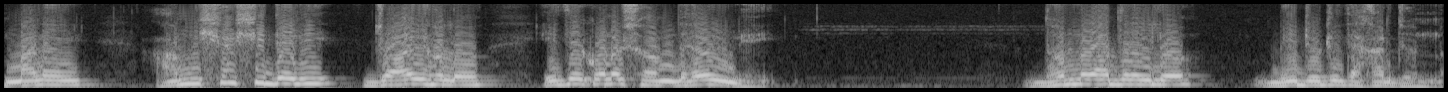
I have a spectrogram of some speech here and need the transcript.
মানে আমিষাসীদেরই জয় হলো এতে কোনো সন্দেহই নেই। ধন্যবাদ রইল ভিডিওটি দেখার জন্য।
